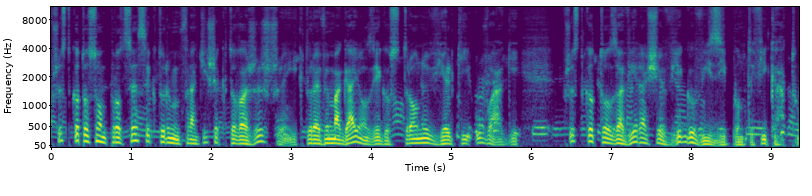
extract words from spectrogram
Wszystko to są procesy, którym Franciszek towarzyszy i które wymagają z jego strony wielkiej uwagi. Wszystko to zawiera się w jego wizji pontyfikatu.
